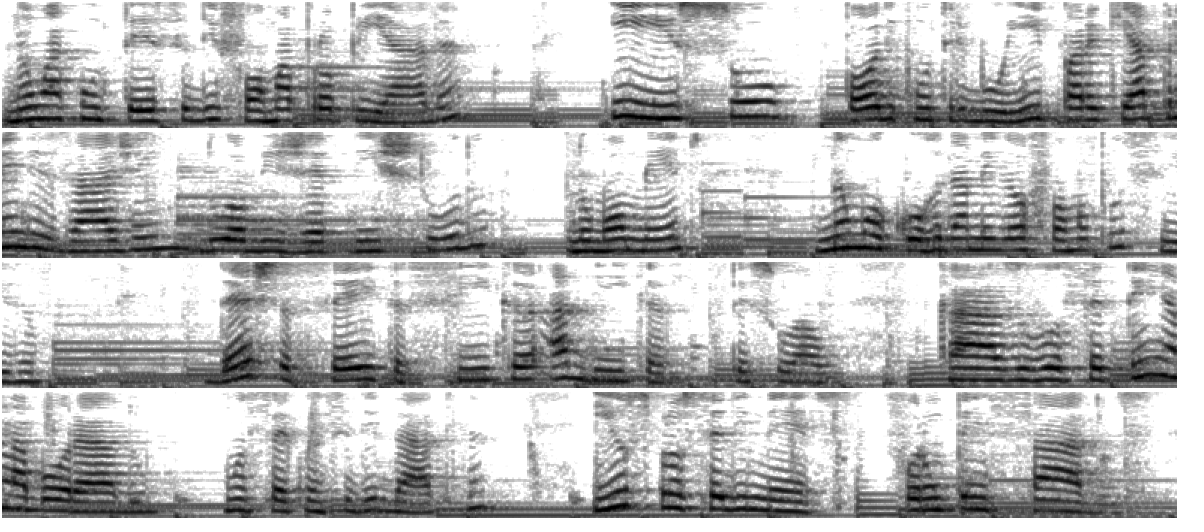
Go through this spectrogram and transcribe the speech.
não aconteça de forma apropriada e isso pode contribuir para que a aprendizagem do objeto de estudo, no momento, não ocorra da melhor forma possível. Desta feita fica a dica, pessoal. Caso você tenha elaborado uma sequência didática e os procedimentos foram pensados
